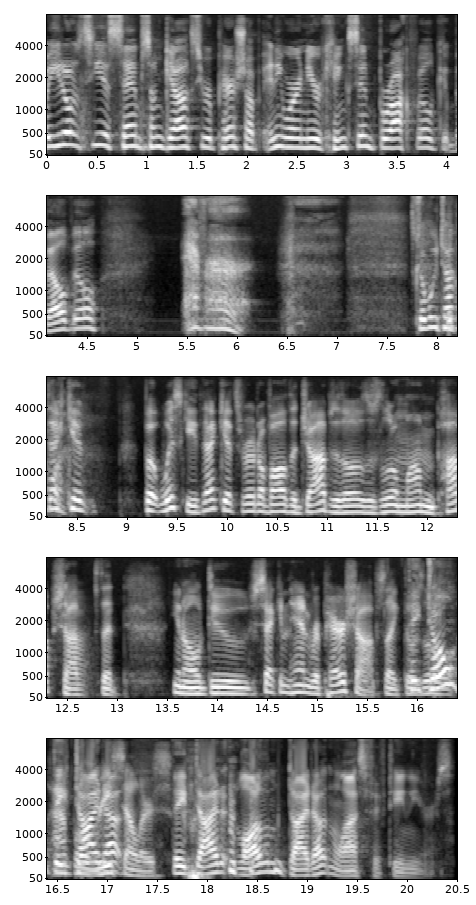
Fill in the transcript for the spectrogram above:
But you don't see a Samsung Galaxy repair shop anywhere near Kingston, Brockville, Belleville, ever. so we talk But that about give, but Whisky that gets rid of all the jobs of those little mom and pop shops that, you know, do secondhand repair shops like they those little don't. They Apple died resellers. out. They died. A lot of them died out in the last fifteen years.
